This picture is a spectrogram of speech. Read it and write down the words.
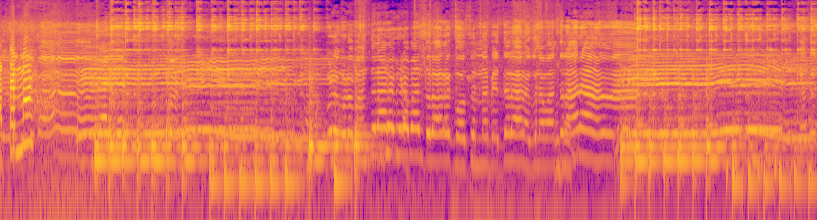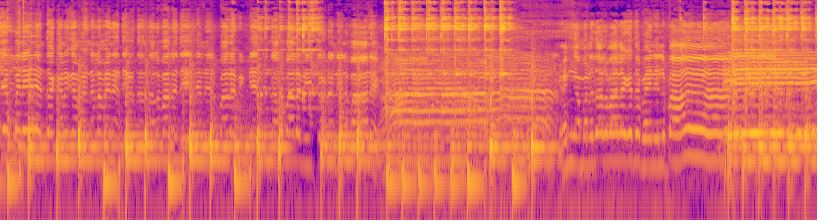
అత్తమ్మ? గుడు గుడు బంతులారా గుడ బంతులారా కోసున్న పెద్దలారా గుణవంతులారా Thank you.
